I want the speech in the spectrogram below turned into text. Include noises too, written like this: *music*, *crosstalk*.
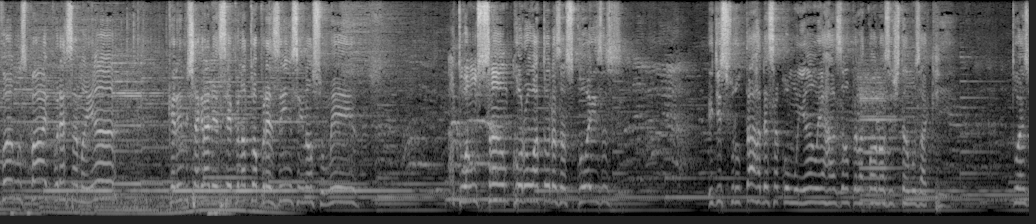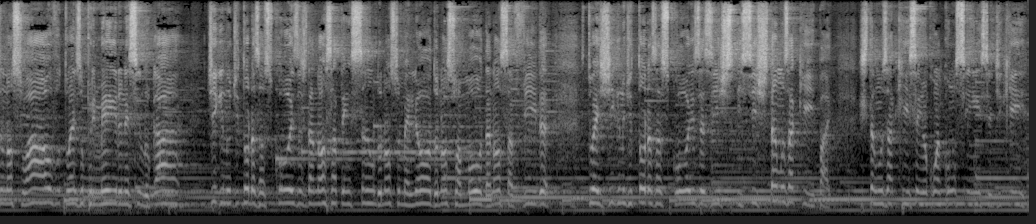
louvamos, Pai, por essa manhã. Queremos te agradecer pela tua presença em nosso meio. A tua unção coroa todas as coisas. E desfrutar dessa comunhão é a razão pela qual nós estamos aqui. Tu és o nosso alvo, tu és o primeiro nesse lugar, digno de todas as coisas, da nossa atenção, do nosso melhor, do nosso amor, da nossa vida. Tu és digno de todas as coisas e, e se estamos aqui, Pai, estamos aqui, Senhor, com a consciência de que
